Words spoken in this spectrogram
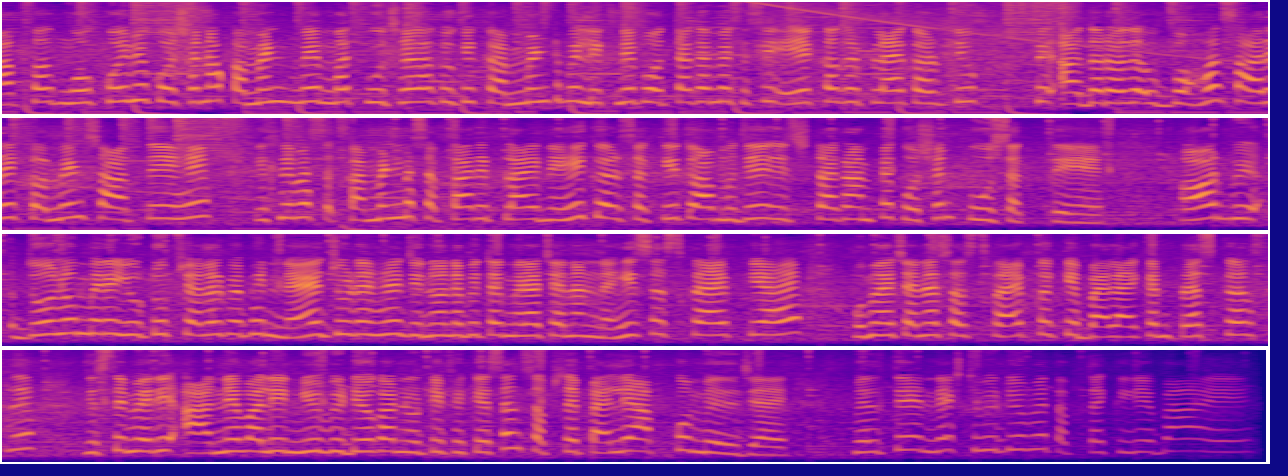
आपका वो कोई भी क्वेश्चन आप कमेंट में मत पूछेगा क्योंकि कमेंट में लिखने पर होता है मैं किसी एक का रिप्लाई करती हूँ, फिर अदर अदर बहुत सारे कमेंट्स आते हैं, इसलिए मैं कमेंट में सबका रिप्लाई नहीं कर सकती तो आप मुझे इंस्टाग्राम पर क्वेश्चन पूछ सकते हैं। और जो लोग मेरे यूट्यूब चैनल पर भी नए जुड़े हैं, जिन्होंने अभी तक मेरा चैनल नहीं सब्सक्राइब किया है, वो मेरा चैनल सब्सक्राइब करके बेल आइकन प्रेस कर दें, जिससे मेरी आने वाली न्यू वीडियो का नोटिफिकेशन सबसे पहले आपको मिल जाए। मिलते हैं नेक्स्ट वीडियो में, तब तक के लिए बाय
